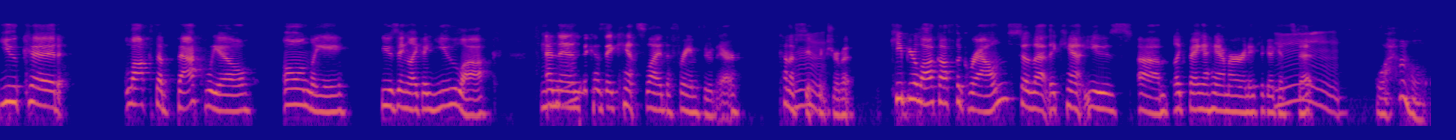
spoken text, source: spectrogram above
you could lock the back wheel only using like a U lock. And Mhm. then because they can't slide the frame through there, kind of see a Mm. picture of it. Keep your lock off the ground so that they can't use um, like bang a hammer or anything against it. Mm. Wow.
